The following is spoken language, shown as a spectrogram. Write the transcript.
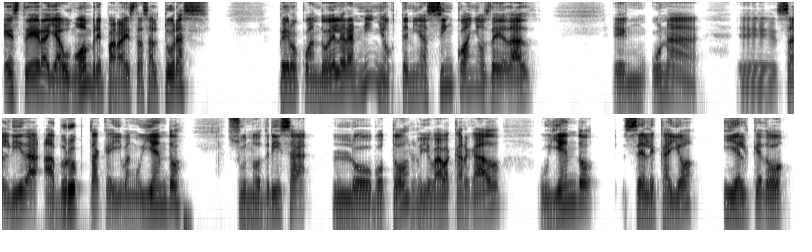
Este era ya un hombre para estas alturas, pero cuando él era niño, tenía cinco años de edad, en una eh, salida abrupta que iban huyendo, su nodriza lo botó, lo llevaba cargado, huyendo, se le cayó y él quedó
